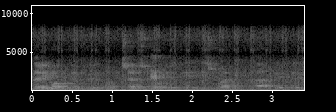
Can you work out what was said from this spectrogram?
clearly what done through the service board is, is work uh, with, with,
